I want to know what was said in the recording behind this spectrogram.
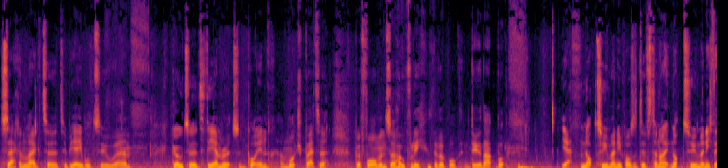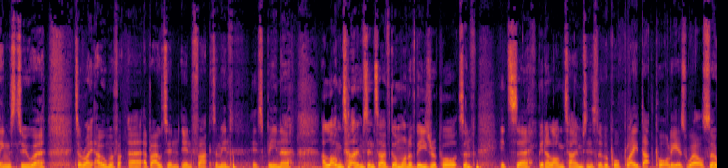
second leg to, to be able to um, go to, to the Emirates and put in a much better performance. So hopefully Liverpool can do that. But yeah, not too many positives tonight. Not too many things to uh, to write home uh, about. In in fact, I mean, it's been a, a, long time since I've done one of these reports, and it's uh, been a long time since Liverpool played that poorly as well. So,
